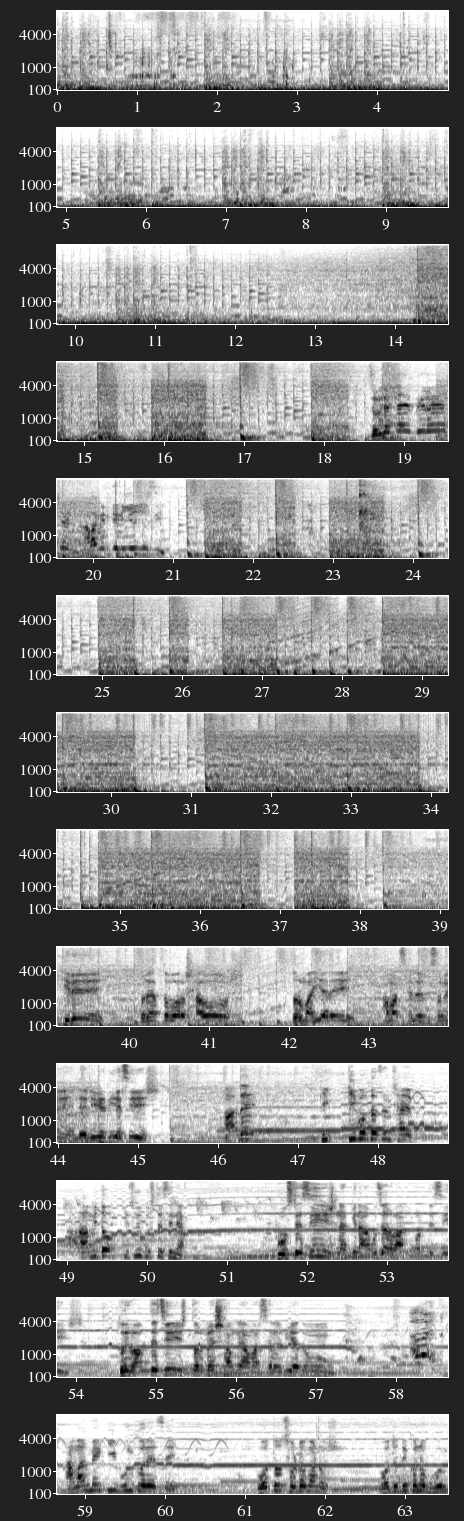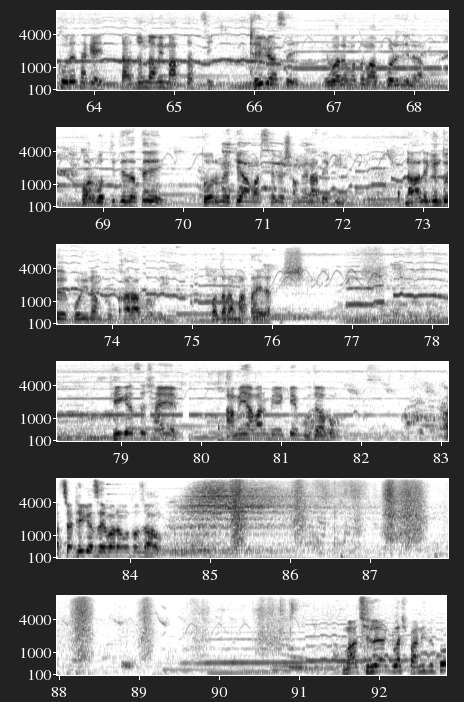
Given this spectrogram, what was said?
জমিদার সাহেব বের হয়ে আসেন। আলামিনকে নিয়ে এসেছি। কিরে তোর এত বড় সাহস? তোর মাইয়ারে আমার ছেলের পিছনে লেলিয়ে দিয়েছিস। আরে কি কি বলতেছেন সাহেব? আমি তো কিছুই বুঝতেছি না। বুঝতেছিস নাকি না বুঝার ভান করতেছিস? তুই ভাবতেছিস তোর মেয়ের সঙ্গে আমার ছেলের বিয়ে দেবো? আমার মেয়ে কি ভুল করেছে? ও তো ছোট মানুষ। ও যদি কোনো ভুল করে থাকে তার জন্য আমি মাপ চাচ্ছি। ঠিক আছে এবারের মতো মাফ করে দিলাম। পরবর্তীতে যাতে তোর মেয়েকে আমার ছেলের সঙ্গে না দেখি না হলে কিন্তু এর পরিণাম খুব খারাপ হবে। কথাটা মাথায় রাখিস। ঠিক আছে সাহেব আমি আমার মেয়েকে বুঝাবো। আচ্ছা ঠিক আছে এবারের মতো যাও। মা ছেলে এক গ্লাস পানি দিত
